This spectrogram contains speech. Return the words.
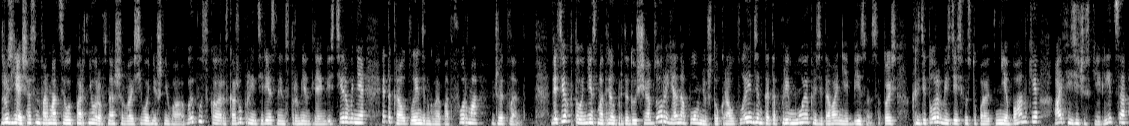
Друзья, сейчас информация от партнеров нашего сегодняшнего выпуска. Расскажу про интересный инструмент для инвестирования. Это краудлендинговая платформа JetLand. Для тех, кто не смотрел предыдущие обзоры, я напомню, что краудлендинг – это прямое кредитование бизнеса. То есть кредиторами здесь выступают не банки, а физические лица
